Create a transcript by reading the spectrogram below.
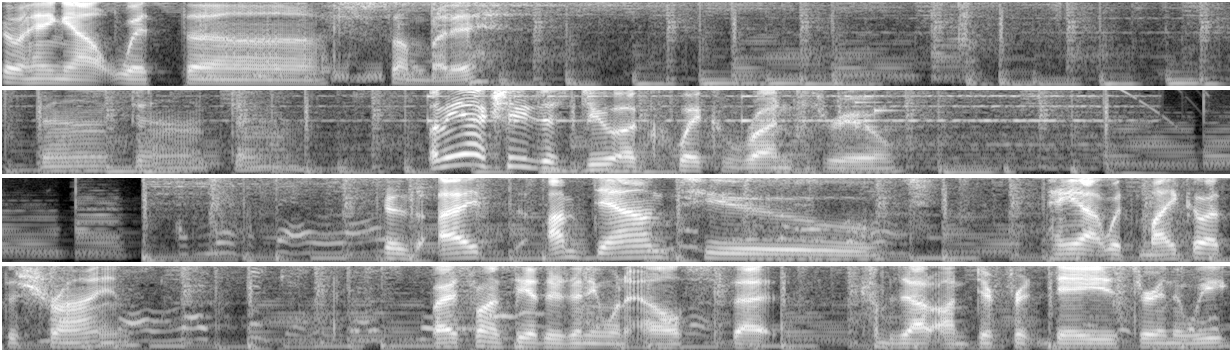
Go hang out with uh, somebody. Dun, dun, dun. Let me actually just do a quick run through. Because I I'm down to hang out with Maiko at the shrine. But I just want to see if there's anyone else that comes out on different days during the week.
